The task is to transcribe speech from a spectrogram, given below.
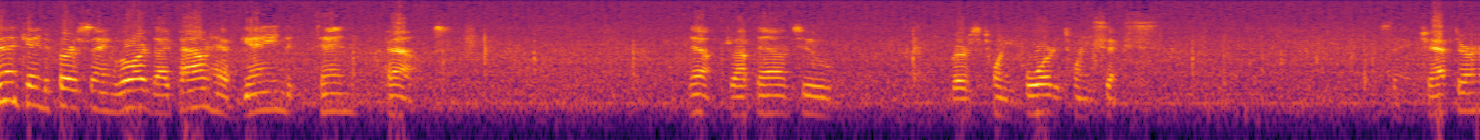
Then came the first, saying, Lord, thy pound hath gained ten pounds. Now, drop down to verse 24 to 26. Same chapter.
